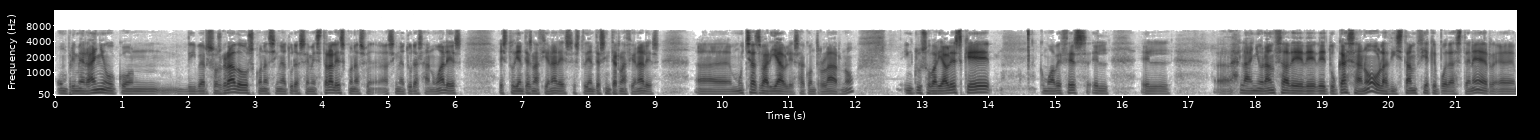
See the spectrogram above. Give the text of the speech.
un primer año con diversos grados, con asignaturas semestrales, con asignaturas anuales, estudiantes nacionales, estudiantes internacionales, ah, muchas variables a controlar, ¿no? Incluso variables que, como a veces el Ah, la añoranza de, tu casa, ¿no? O la distancia que puedas tener. Eh,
